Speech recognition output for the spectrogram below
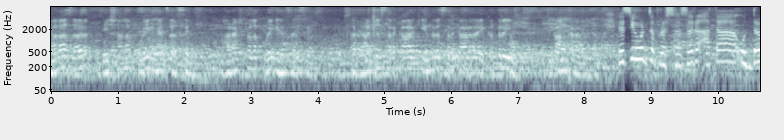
मला जर देशाला पुढे घ्यायचं असेल महाराष्ट्राला पुढे घ्यायचं असेल राज्य सरकार केंद्र सरकारला एकत्र येऊन काम करावं हे शेवटचा प्रश्न सर. आता उद्धव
